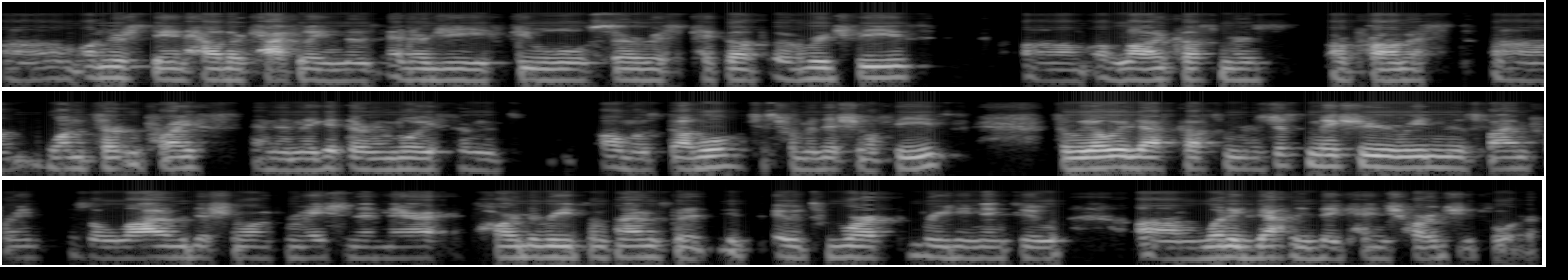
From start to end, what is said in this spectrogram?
um, understand how they're calculating those energy, fuel, service, pickup, overage fees. Um, a lot of customers are promised um, one certain price and then they get their invoice and it's almost double just from additional fees. So we always ask customers just to make sure you're reading this fine print. There's a lot of additional information in there. It's hard to read sometimes, but it, it's worth reading into um, what exactly they can charge you for.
